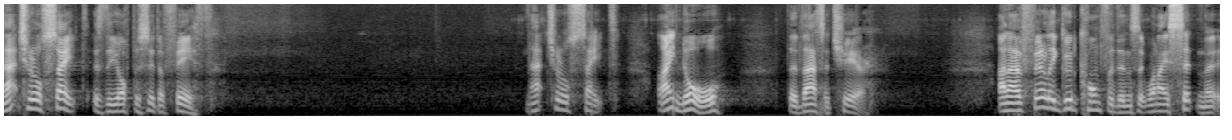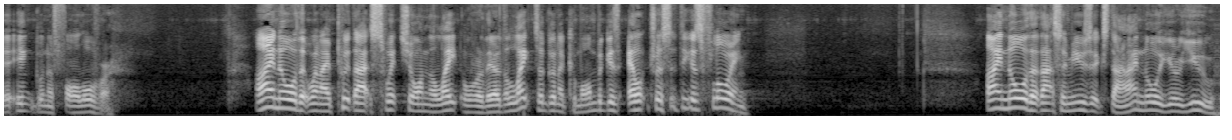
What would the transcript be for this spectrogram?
Natural sight is the opposite of faith. Natural sight. I know that that's a chair. And I have fairly good confidence that when I sit in it, it ain't going to fall over. I know that when I put that switch on the light over there, the lights are going to come on because electricity is flowing. I know that that's a music stand. I know you're you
